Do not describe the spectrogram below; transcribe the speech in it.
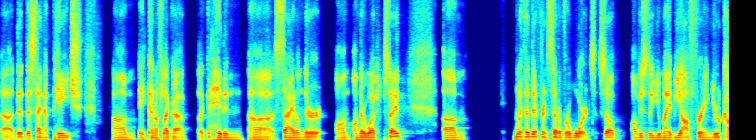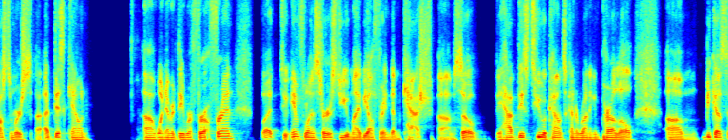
uh, the, the sign up page um, and kind of like a like a hidden uh, site on their on on their website um, with a different set of rewards. So obviously, you might be offering your customers a discount uh, whenever they refer a friend, but to influencers, you might be offering them cash. Um, so they have these two accounts kind of running in parallel um, because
